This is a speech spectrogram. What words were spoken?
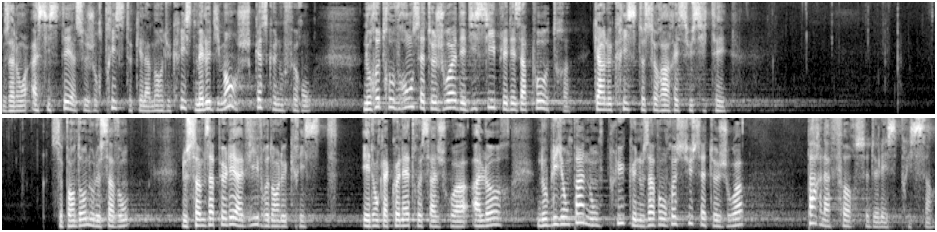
Nous allons assister à ce jour triste qu'est la mort du Christ. Mais le dimanche, qu'est-ce que nous ferons? Nous retrouverons cette joie des disciples et des apôtres, car le Christ sera ressuscité. Cependant, nous le savons, nous sommes appelés à vivre dans le Christ et donc à connaître sa joie. Alors, n'oublions pas non plus que nous avons reçu cette joie par la force de l'Esprit Saint.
